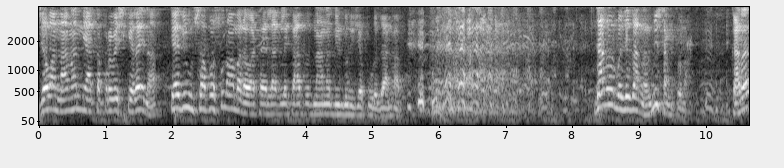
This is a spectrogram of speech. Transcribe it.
जेव्हा नानांनी आता प्रवेश केलाय ना त्या दिवसापासून आम्हाला वाटायला लागले का आता नाना दिंडोरीच्या पुढे जाणार? जाणार म्हणजे जाणार मी सांगतो ना. कारण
